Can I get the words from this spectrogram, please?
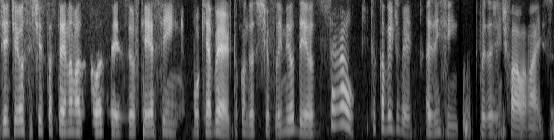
Gente, eu assisti essa cena umas duas vezes. Eu fiquei assim, boquiaberto quando eu assisti. Eu falei, meu Deus do céu, o que, que eu acabei de ver? Mas enfim, depois a gente fala mais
